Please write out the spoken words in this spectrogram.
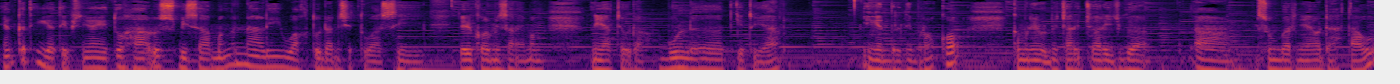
yang ketiga tipsnya itu harus bisa mengenali waktu dan situasi. Jadi kalau misalnya emang niatnya udah bulat gitu ya ingin berhenti merokok kemudian udah cari-cari juga um, sumbernya udah tahu.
